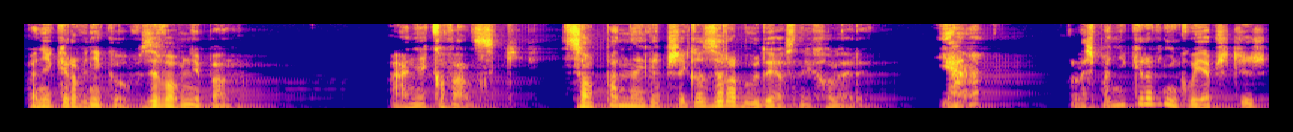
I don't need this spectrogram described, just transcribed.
Panie kierowniku, wzywał mnie pan. Panie Kowalski, co pan najlepszego zrobił do jasnej cholery? Ja? Ależ panie kierowniku, ja przecież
